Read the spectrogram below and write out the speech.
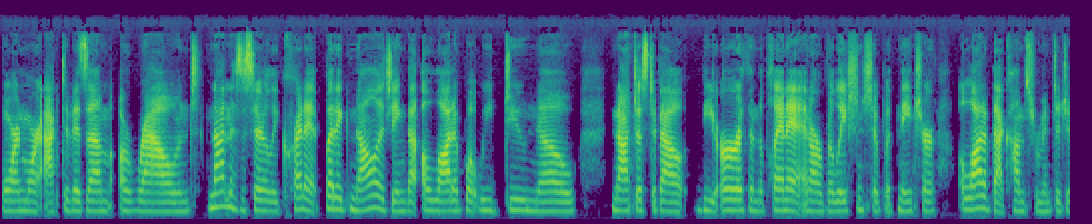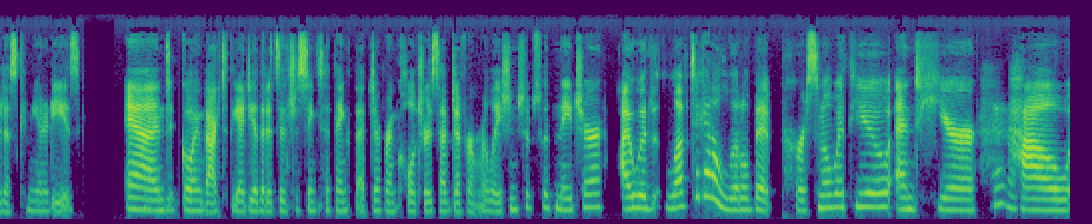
more and more activism around not necessarily credit, but acknowledging that a lot of what we do know, not just about the earth and the planet and our relationship with nature, a lot of that comes from Indigenous communities. And mm-hmm. going back to the idea that it's interesting to think that different cultures have different relationships with nature, I would love to get a little bit personal with you and hear yeah. how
